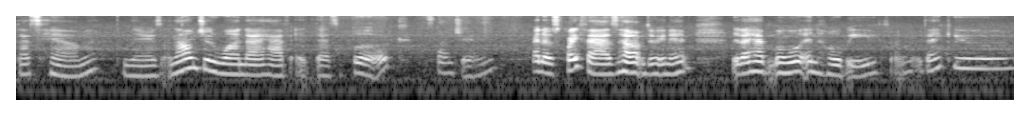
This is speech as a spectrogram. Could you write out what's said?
That's him. And there's a Namjoon one that I have it that's a book. It's not Namjoon. I know it's quite fast how I'm doing it. Then I have Momo and Hobi. So thank you.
